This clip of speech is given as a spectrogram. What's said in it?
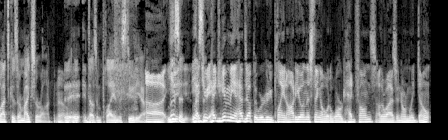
Well, that's because our mics are on. Oh, okay. it, it, doesn't play in the studio. Uh, listen, you, listen. Had, you, had you given me a heads up that we are going to be playing audio in this thing, I would have wore headphones. Otherwise, I normally don't.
